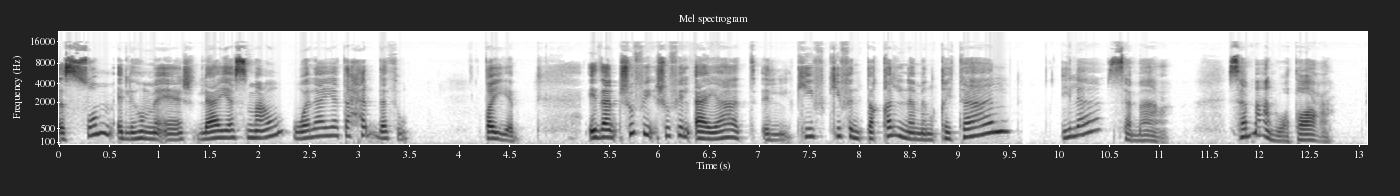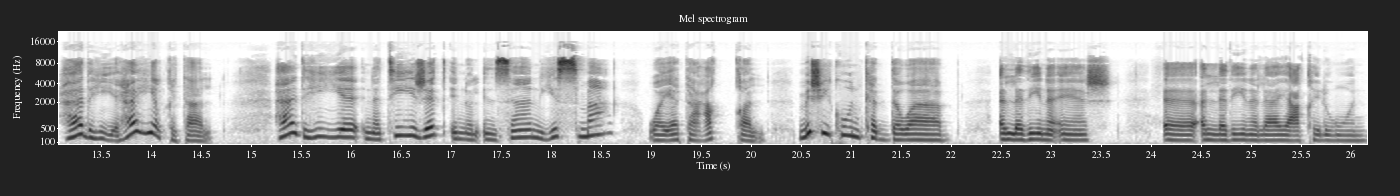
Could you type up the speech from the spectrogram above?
الصم اللي هم إيش؟ لا يسمعوا ولا يتحدثوا. طيب اذا شوفي شوفي الآيات كيف كيف انتقلنا من قتال إلى سماع. سمعا وطاعة. هذه هي هاي هي القتال. هذه هي نتيجة إنه الإنسان يسمع ويتعقل. مش يكون كالدواب الذين إيش؟ آه الذين لا يعقلون.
